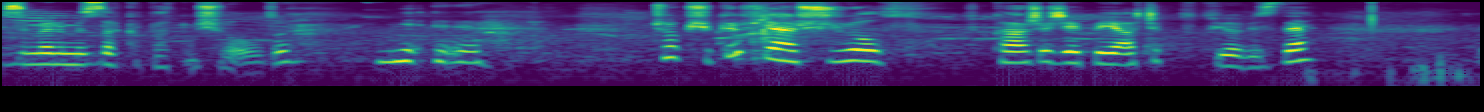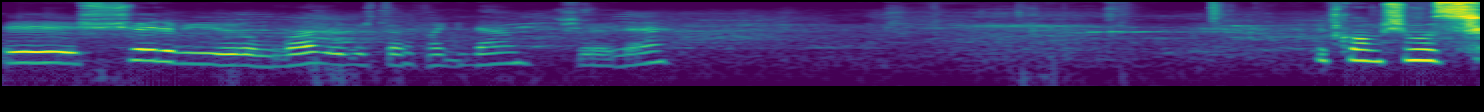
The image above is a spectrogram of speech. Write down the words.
Bizim önümüzde kapatmış oldu. e, Çok şükür yani şu yol karşı cepheyi açık tutuyor bizde. Ee, şöyle bir yol var öbür tarafa giden. Şöyle. Bir komşumuz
